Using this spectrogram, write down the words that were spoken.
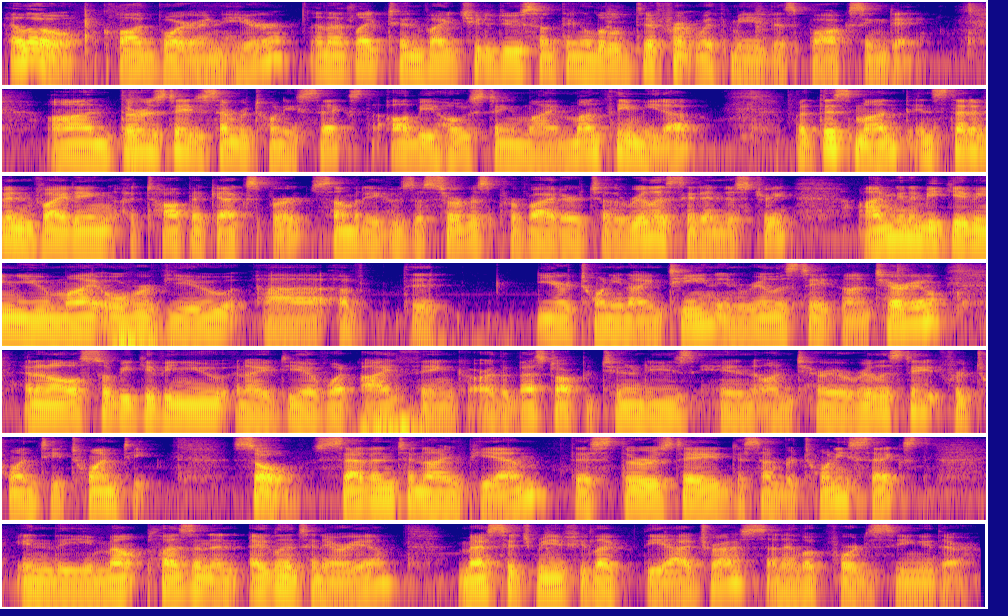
Hello, Claude Boyron here, and I'd like to invite you to do something a little different with me this Boxing Day. On Thursday, December 26th, I'll be hosting my monthly meetup, but this month, instead of inviting a topic expert, somebody who's a service provider to the real estate industry, I'm going to be giving you my overview uh, of the year 2019 in real estate in Ontario. And I'll also be giving you an idea of what I think are the best opportunities in Ontario real estate for 2020. So 7 to 9 p.m. this Thursday, December 26th in the Mount Pleasant and Eglinton area. Message me if you'd like the address and I look forward to seeing you there.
